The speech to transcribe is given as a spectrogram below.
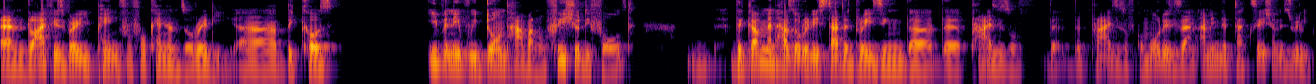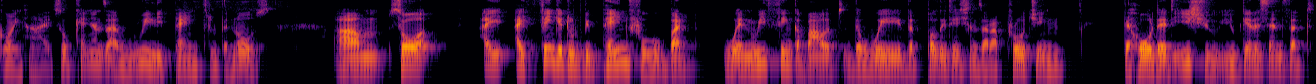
and life is very painful for Kenyans already uh, because even if we don't have an official default, the government has already started raising the the prices of the, the prices of commodities, and I mean the taxation is really going high. So Kenyans are really paying through the nose. Um, so I, I think it would be painful, but when we think about the way the politicians are approaching the whole debt issue, you get a sense that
